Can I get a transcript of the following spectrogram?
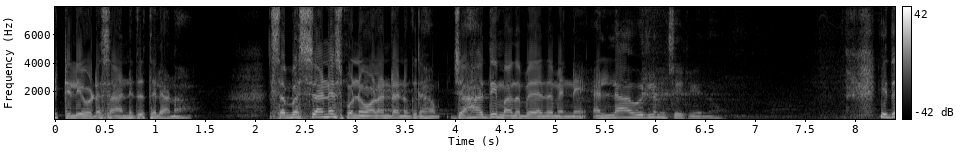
ഇറ്റലിയുടെ സാന്നിധ്യത്തിലാണ്. സെബസ്റ്റാനസ് പുണ്യവാളന്റെ അനുഗ്രഹം ജാതി മതഭേദമെന്നെ എല്ലാവരിലും ചൊരിയുന്നു ഇത്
